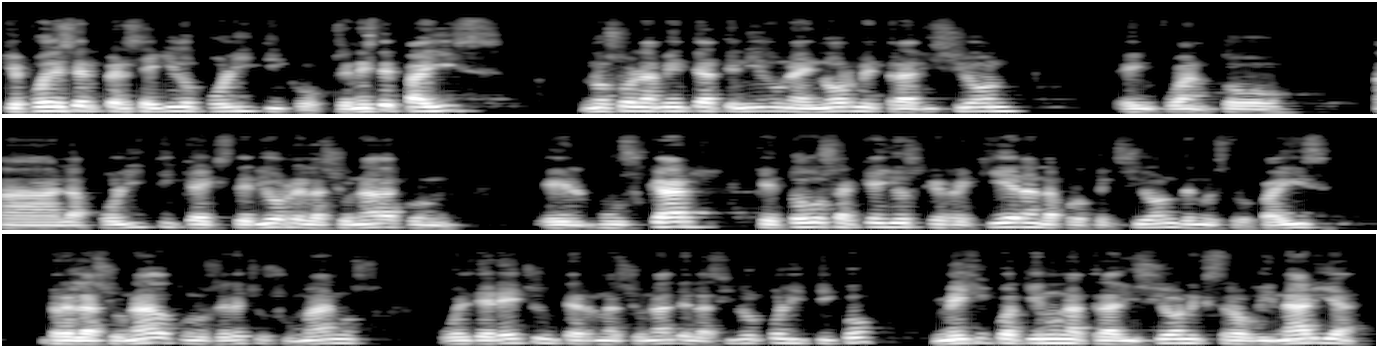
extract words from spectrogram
que puede ser perseguido político. Pues en este país no solamente ha tenido una enorme tradición en cuanto a la política exterior relacionada con el buscar que todos aquellos que requieran la protección de nuestro país relacionado con los derechos humanos o el derecho internacional del asilo político, México tiene una tradición extraordinaria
